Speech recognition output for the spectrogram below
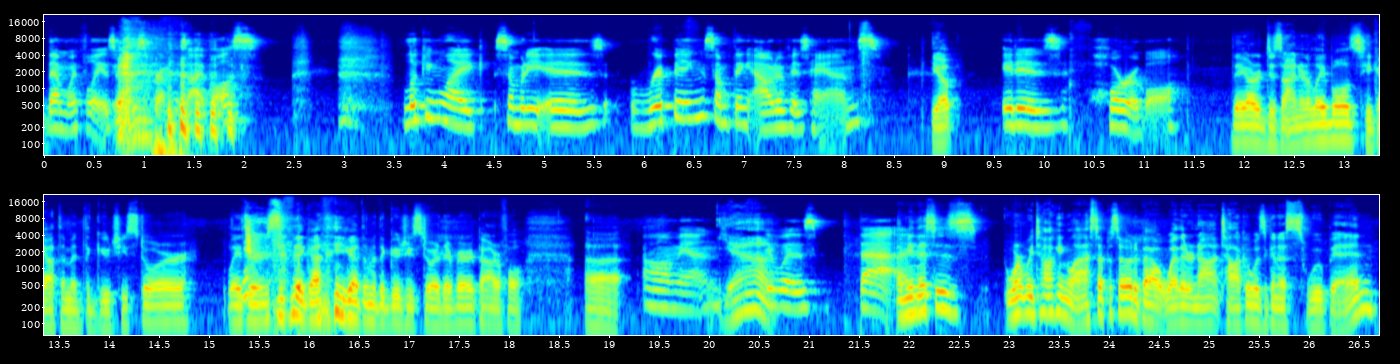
them with lasers from his eyeballs. Looking like somebody is ripping something out of his hands. yep. It is horrible. They are designer labels. He got them at the Gucci store. lasers. they got you got them at the Gucci store. They're very powerful. Uh, Oh man. yeah. It was bad. I mean, this is. Weren't we talking last episode about whether or not Taka was going to swoop in?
